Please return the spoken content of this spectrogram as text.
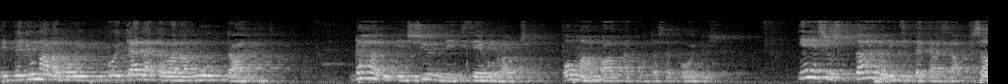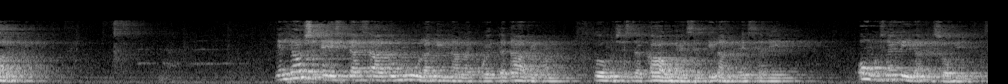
että Jumala voi, voi tällä tavalla muuttaa Daavidin synnin seuraukset oman valtakuntansa voitossa. Jeesus tarvitsi tätä salmia. Ja jos ei sitä saatu muulla hinnalla kuin että Daavid on tuommoisessa kauheassa tilanteessa, niin onko se liian iso hinta?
